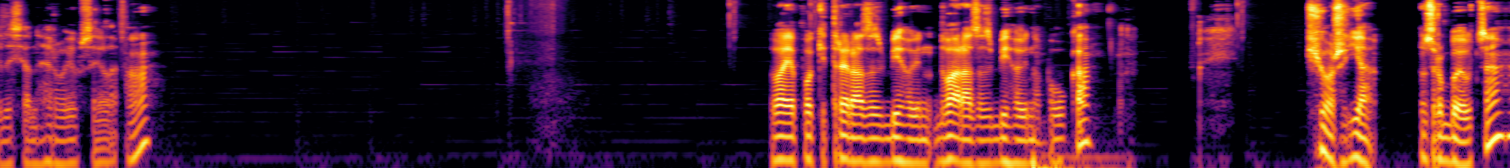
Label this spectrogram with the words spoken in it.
50 героїв сили, а? Давай я поки три рази збігаю, два рази збігаю на паука. Що ж, я зробив це.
